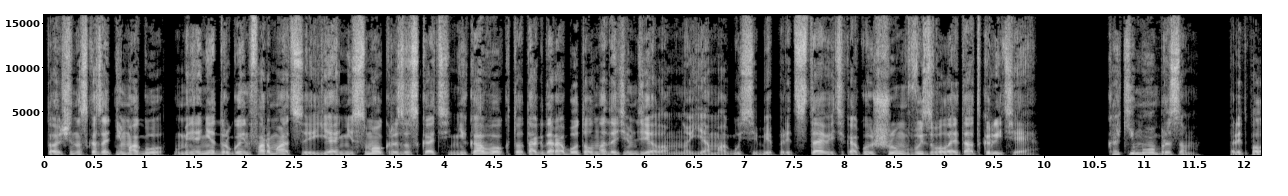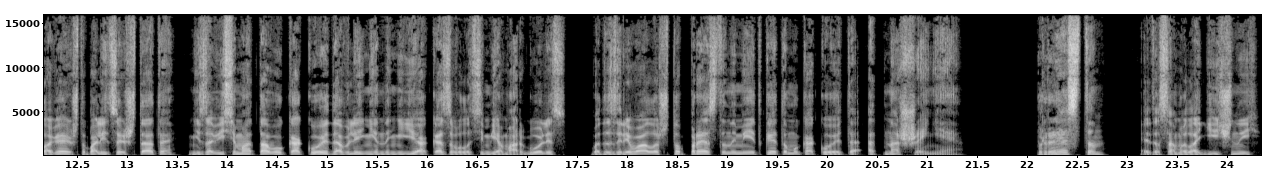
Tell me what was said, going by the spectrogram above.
«Точно сказать не могу. У меня нет другой информации. Я не смог разыскать никого, кто тогда работал над этим делом, но я могу себе представить, какой шум вызвало это открытие». «Каким образом?» Предполагаю, что полиция штата, независимо от того, какое давление на нее оказывала семья Марголис, Подозревала, что Престон имеет к этому какое-то отношение. «Престон?» Это самый логичный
